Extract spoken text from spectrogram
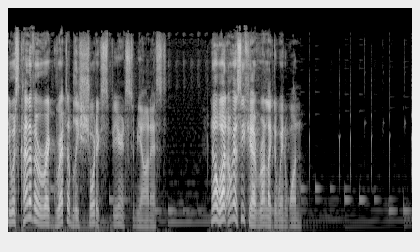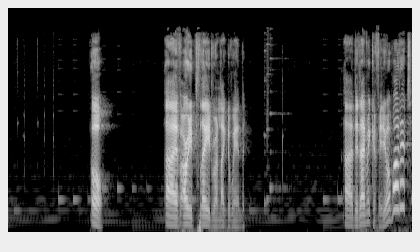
It was kind of a regrettably short experience, to be honest. You know what? I'm to see if you have Run Like the Wind 1. Oh. I've already played Run Like the Wind. Uh, did I make a video about it?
